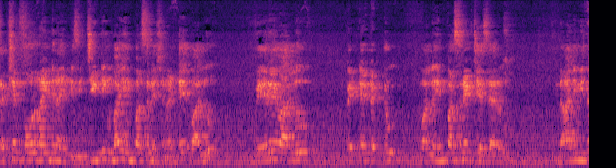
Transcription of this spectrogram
section four nineteen IPC cheating by impersonation అంటే వాళ్ళు వేరే వాళ్ళు పెట్టేటట్టు వాళ్ళు ఇంపర్సనేట్ చేశారు. దాని మీద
